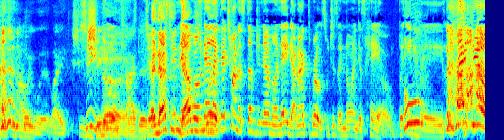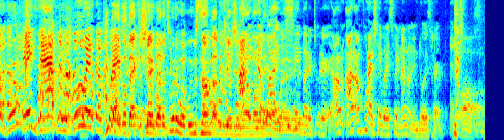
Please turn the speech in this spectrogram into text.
much in Hollywood. Like she, She does. tried to. Just And that's- like Janelle that was Monae, what- like they're trying to stuff Janelle Monae down our throats, which is annoying as hell. But Who? anyways, thank you. exactly. Who is the You question? gotta go back to Shea Butter Twitter where we was talking about to give I Janelle don't even know why Monae Shea. Butter Twitter. I don't, I, I'm part of Shea Butter Twitter, and I don't endorse her at all.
